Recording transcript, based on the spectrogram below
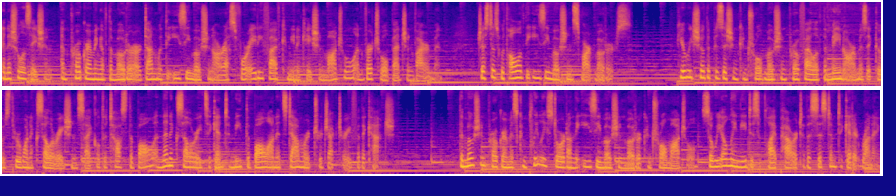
initialization, and programming of the motor are done with the EZmotion RS485 communication module and virtual bench environment, just as with all of the EZmotion smart motors. Here we show the position controlled motion profile of the main arm as it goes through one acceleration cycle to toss the ball and then accelerates again to meet the ball on its downward trajectory for the catch. The motion program is completely stored on the EZmotion motor control module, so we only need to supply power to the system to get it running.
